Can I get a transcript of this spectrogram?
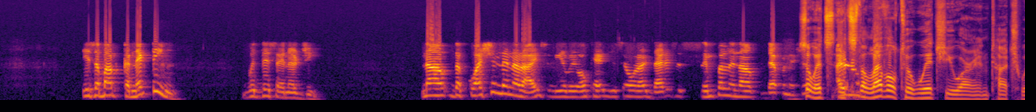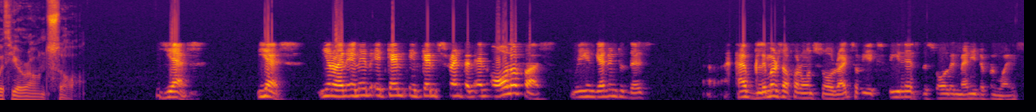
is about connecting with this energy. Now the question then arrives: We okay? You say, all right, that is a simple enough definition. So it's it's know. the level to which you are in touch with your own soul. Yes, yes. You know, and, and it, it can it can strengthen, and all of us we can get into this, uh, have glimmers of our own soul, right? So we experience the soul in many different ways.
